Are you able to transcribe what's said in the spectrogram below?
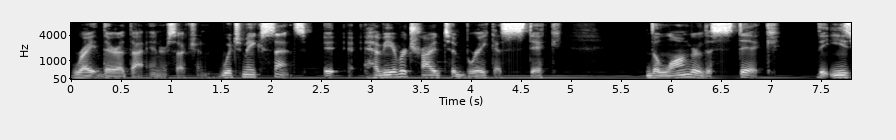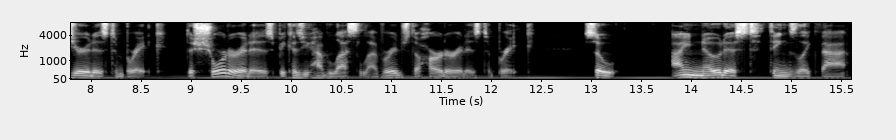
right there at that intersection, which makes sense. It, have you ever tried to break a stick the longer the stick, the easier it is to break. The shorter it is because you have less leverage, the harder it is to break. So I noticed things like that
